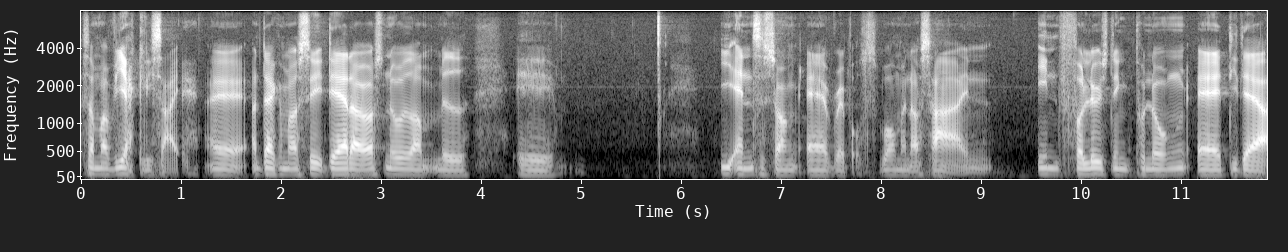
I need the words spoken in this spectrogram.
som var virkelig sej. Øh, og der kan man også se, det er der også noget om med øh, i anden sæson af Rebels, hvor man også har en, en forløsning på nogle af de der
